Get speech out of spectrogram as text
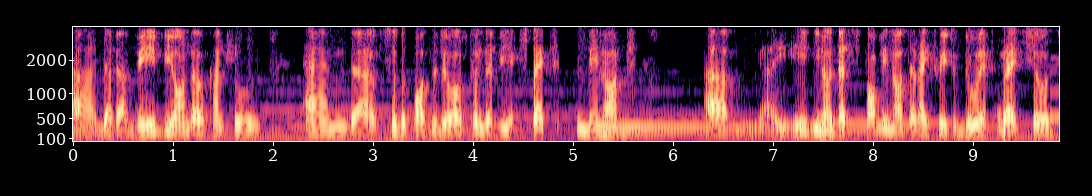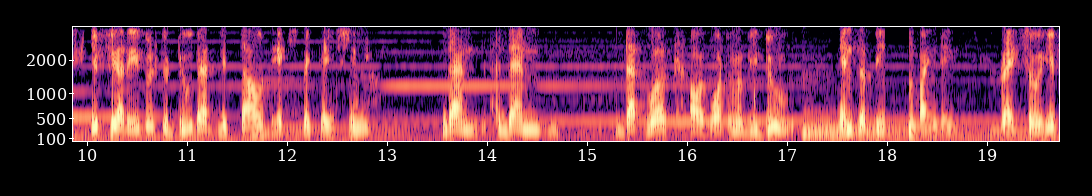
uh, that are way beyond our control, and uh, so the positive outcome that we expect may not um, you know that's probably not the right way to do it right? So if we are able to do that without expectation then then that work or whatever we do ends up being binding right? So if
